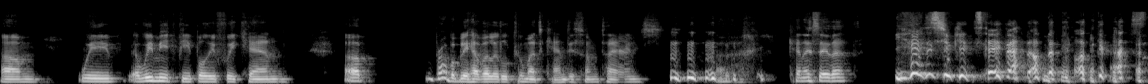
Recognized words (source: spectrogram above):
Um, we we meet people if we can. Uh, probably have a little too much candy sometimes. uh, can I say that? Yes, you can say that on the podcast.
